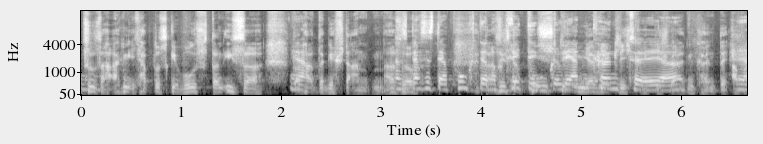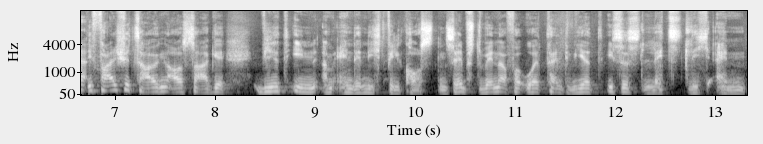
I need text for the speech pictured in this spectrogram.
zu sagen, ich habe das gewusst, dann ist er, dann ja. hat er gestanden. Also, also, das ist der Punkt, der noch kritisch Punkt, werden der könnte. Wirklich kritisch ja. werden könnte. Aber die falsche Zeugenaussage wird ihn am Ende nicht viel kosten. Selbst wenn er verurteilt wird, ist es letztlich ein,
